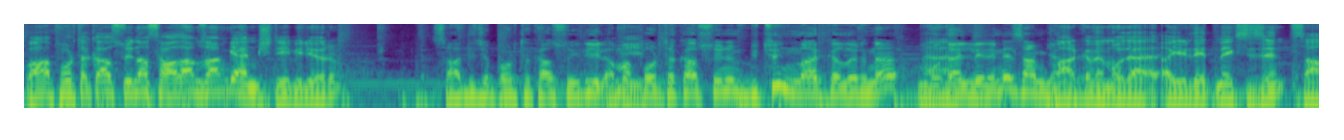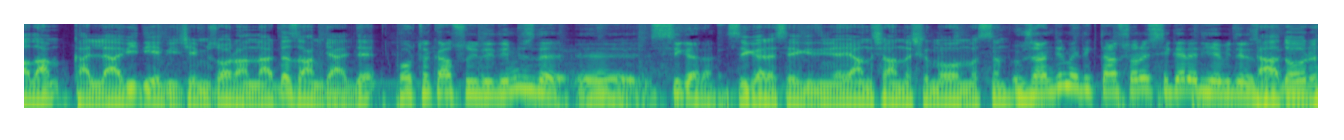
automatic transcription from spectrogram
Valla portakal suyuna sağlam zam gelmiş diye biliyorum. Sadece portakal suyu değil ama Değil. portakal suyunun bütün markalarına, modellerine zam geldi. Marka ve model ayırt etmeksizin sağlam kallavi diyebileceğimiz oranlarda zam geldi. Portakal suyu dediğimiz de e, sigara. Sigara sevgili dinleyiciler yanlış anlaşılma olmasın. Özendirmedikten sonra sigara diyebiliriz. Ha doğru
